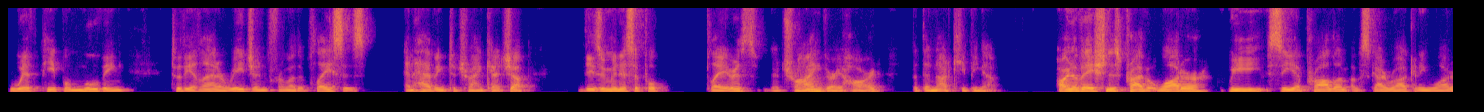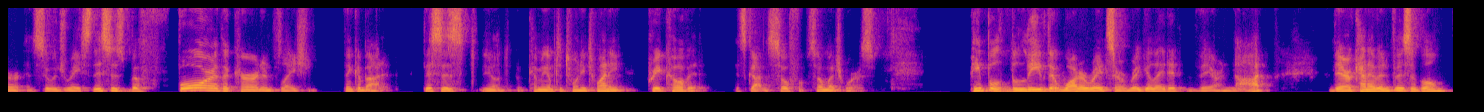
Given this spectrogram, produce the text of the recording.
with people moving to the Atlanta region from other places and having to try and catch up. These are municipal players. They're trying very hard, but they're not keeping up. Our innovation is private water. We see a problem of skyrocketing water and sewage rates. This is before the current inflation. Think about it. This is, you know, coming up to 2020, pre-COVID. It's gotten so so much worse. People believe that water rates are regulated. They are not. They're kind of invisible.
